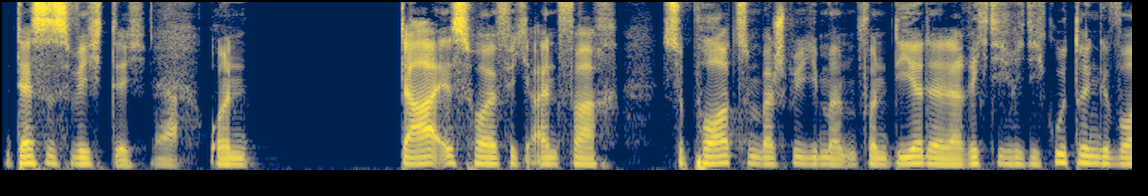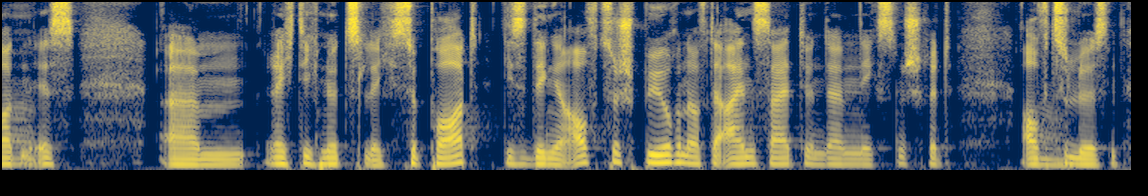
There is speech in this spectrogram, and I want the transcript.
Das ist wichtig. Ja. Und da ist häufig einfach Support, zum Beispiel jemandem von dir, der da richtig, richtig gut drin geworden ja. ist, ähm, richtig nützlich. Support, diese Dinge aufzuspüren auf der einen Seite und dann im nächsten Schritt aufzulösen. Ja.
